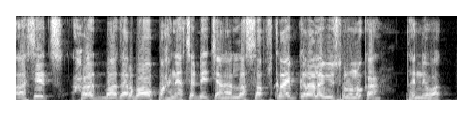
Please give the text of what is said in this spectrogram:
असेच हळद बाजारभाव पाहण्यासाठी चॅनलला सबस्क्राईब करायला विसरू नका. धन्यवाद.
